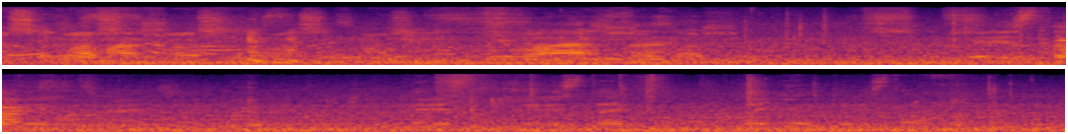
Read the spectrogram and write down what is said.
Не важно. Перестань. Перестань. Пойдем, перестань.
